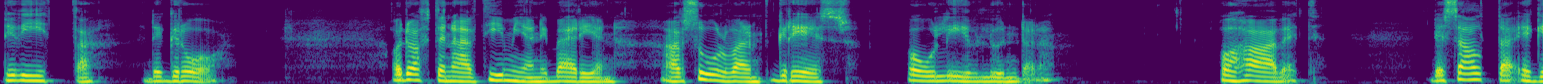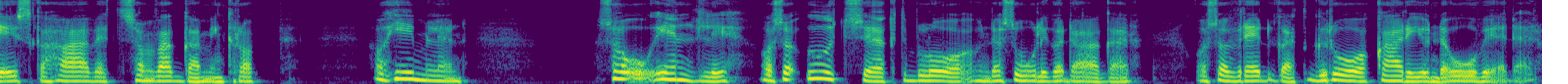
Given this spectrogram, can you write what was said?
det vita, det grå. Och doften av timjan i bergen, av solvarmt gräs och olivlundarna. Och havet, det salta Egeiska havet som vaggar min kropp. Och himlen, så oändlig och så utsökt blå under soliga dagar och så vredgat grå och karg under oväder.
